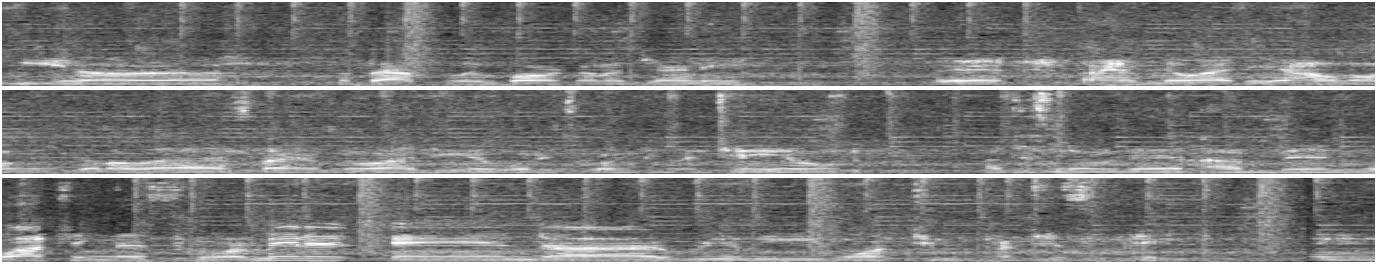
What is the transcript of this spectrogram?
We are about to embark on a journey that I have no idea how long it's going to last. I have no idea what it's going to entail. I just know that I've been watching this for a minute and I really want to participate. And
